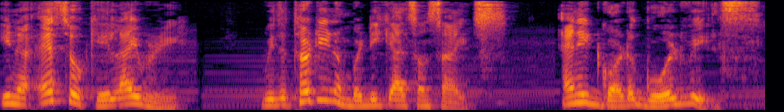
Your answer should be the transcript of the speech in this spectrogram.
in a SOK livery with the 30 number decals on sides and it got a gold wheels.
